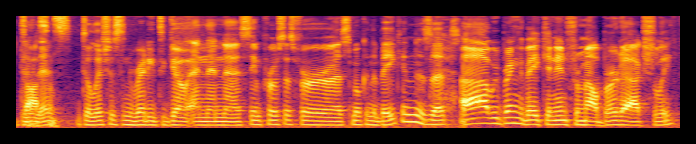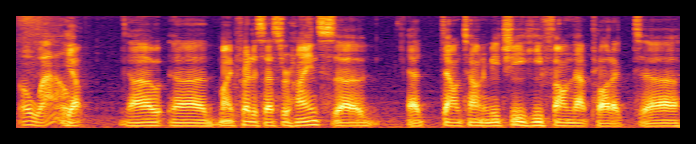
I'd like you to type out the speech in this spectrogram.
It's awesome. It's delicious and ready to go. And then uh, same process for uh, smoking the bacon. Is that? Uh, we bring the bacon in from Alberta, actually. oh wow. Yep. Uh, uh, my predecessor, Heinz, uh, at downtown Amici, he found that product uh,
